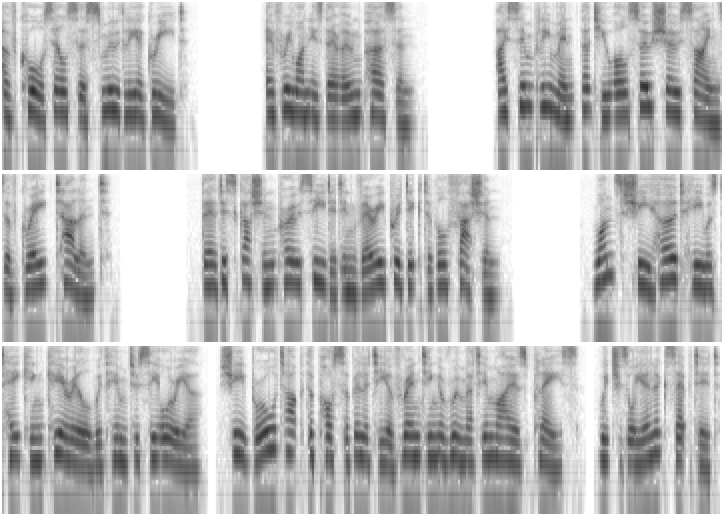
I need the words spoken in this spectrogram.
Of course Ilsa smoothly agreed. Everyone is their own person. I simply meant that you also show signs of great talent. Their discussion proceeded in very predictable fashion. Once she heard he was taking Kirielle with him to Cyoria, she brought up the possibility of renting a room at Imaya's place, which Zorian accepted.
